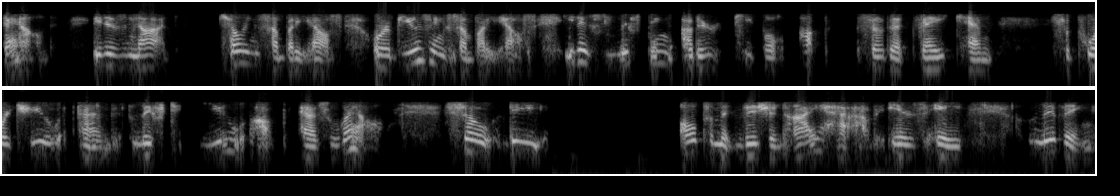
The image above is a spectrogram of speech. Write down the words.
down. It is not killing somebody else or abusing somebody else. It is lifting other people up so that they can support you and lift you up as well. So the ultimate vision I have is a living,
